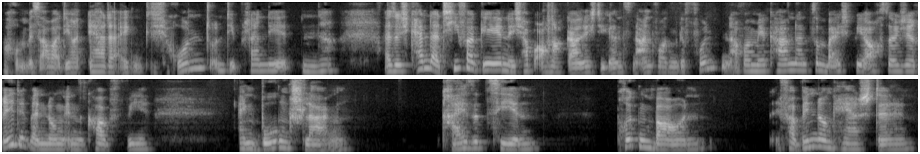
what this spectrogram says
Warum ist aber die Erde eigentlich rund und die Planeten? Ne? Also ich kann da tiefer gehen. Ich habe auch noch gar nicht die ganzen Antworten gefunden, aber mir kamen dann zum Beispiel auch solche Redewendungen in den Kopf wie einen Bogen schlagen, Kreise ziehen, Brücken bauen, Verbindung herstellen.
